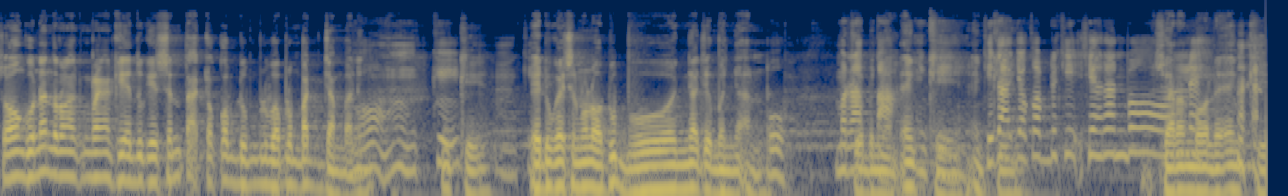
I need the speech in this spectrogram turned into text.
Soonggunan orang lagi education tak cukup 24 jam, Mbak Ning. Oh, oke. Oke. Education melalui banyak cek banyakan. Oh, merata. Engki, Engki. engki. Kita cukup deki siaran boleh. Siaran boleh engki.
